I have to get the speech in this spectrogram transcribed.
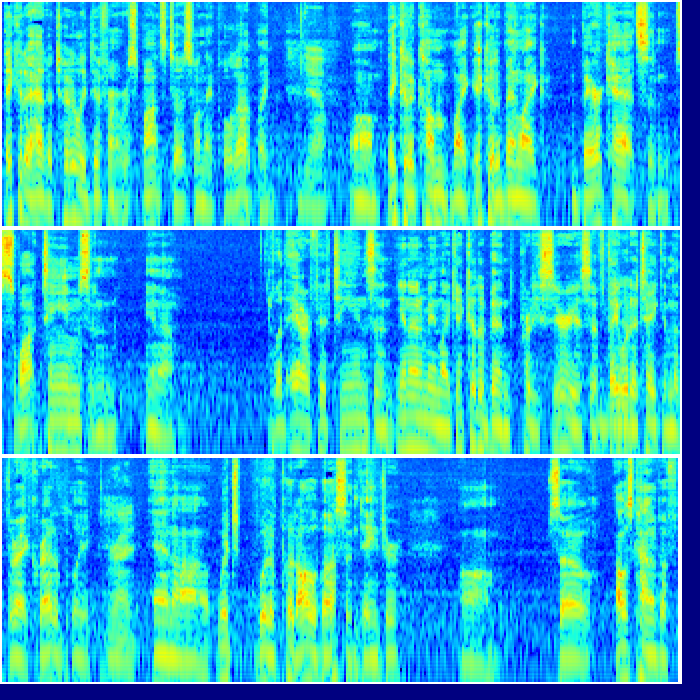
they could have had a totally different response to us when they pulled up like yeah. um they could have come like it could have been like bearcats and SWAT teams and you know with AR-15s and you know what I mean like it could have been pretty serious if they Yeah. would have taken the threat credibly Right. and uh, which would have put all of us in danger. Um, so I was kind of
